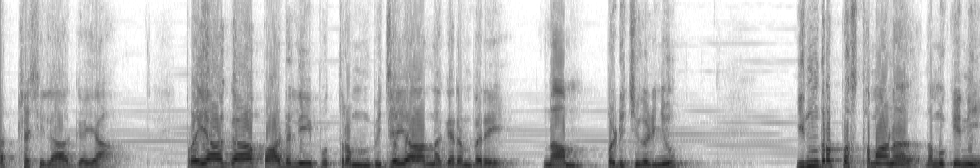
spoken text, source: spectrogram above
തക്ഷശില ഗയ പ്രയാഗ പാടലീപുത്രം വിജയാനഗരം വരെ നാം പഠിച്ചു കഴിഞ്ഞു. ഇന്ദ്രപ്രസ്ഥമാണ് നമുക്കിനി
